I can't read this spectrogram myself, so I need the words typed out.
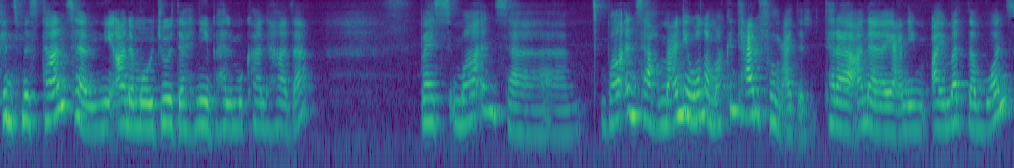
كنت مستانسة إني أنا موجودة هني بهالمكان هذا. بس ما أنسى ما أنسى مع إني والله ما كنت أعرفهم عدل. ترى أنا يعني I met them once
